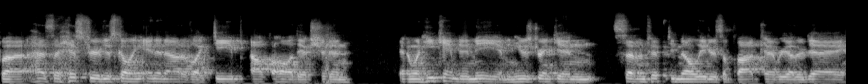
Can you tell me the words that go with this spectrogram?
but has a history of just going in and out of like deep alcohol addiction. And when he came to me, I mean, he was drinking 750 milliliters of vodka every other day,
